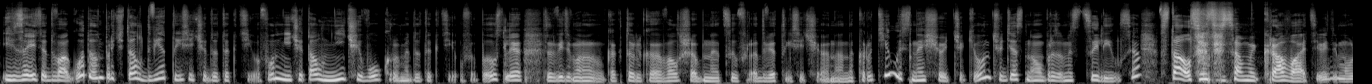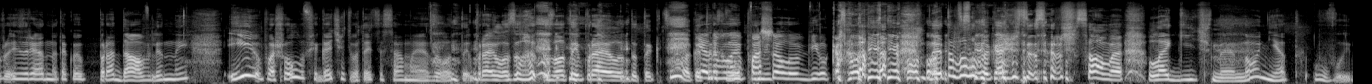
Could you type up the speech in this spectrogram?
И за эти два года он прочитал две тысячи детективов. Он не читал ничего, кроме детективов. И после, видимо, как только волшебная цифра 2000, она накрутилась на счетчике, он чудесным образом исцелился, встал с этой самой кровати, видимо, уже изрядно такой продавленный, и пошел фигачить вот эти самые золотые правила, золотые правила детектива. Я думала, пошел убил кого-нибудь. Это было бы, конечно, самое логичное, но нет, увы.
